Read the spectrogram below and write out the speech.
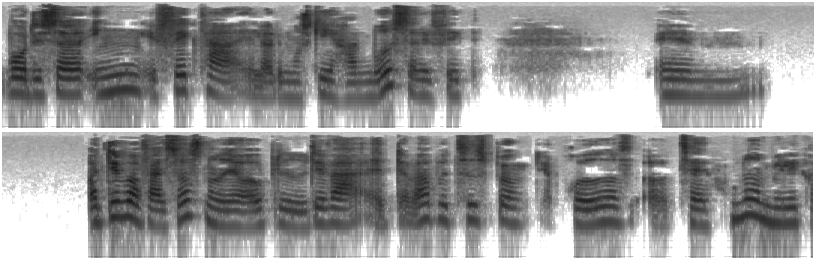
hvor det så ingen effekt har, eller det måske har en modsat effekt. Øhm, og det var faktisk også noget, jeg oplevede. Det var, at der var på et tidspunkt, jeg prøvede at, tage 100 mg.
